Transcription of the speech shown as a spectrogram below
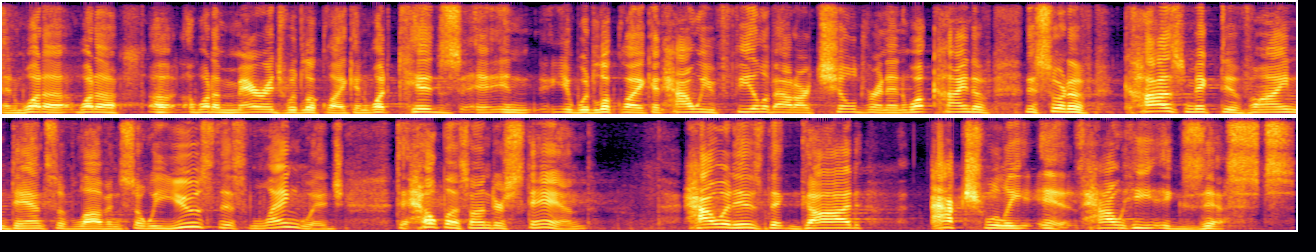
and what, a, what, a, a what a marriage would look like and what kids in, it would look like and how we feel about our children and what kind of this sort of cosmic divine dance of love. And so we use this language to help us understand how it is that God actually is, how he exists.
